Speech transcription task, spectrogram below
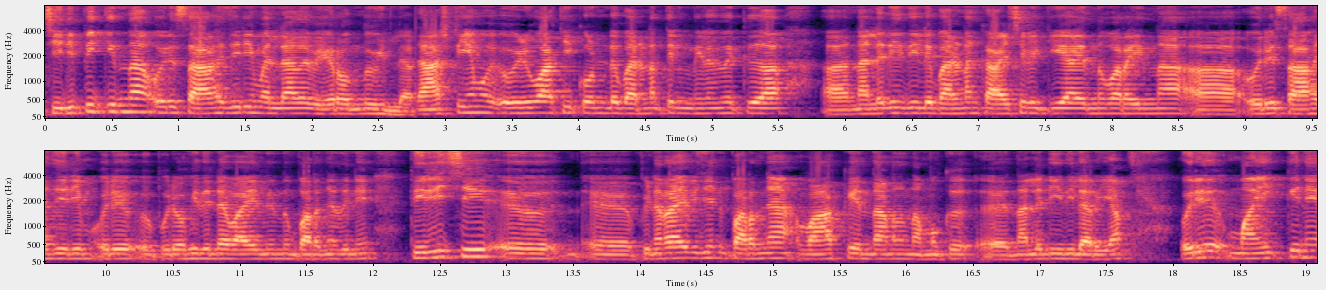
ചിരിപ്പിക്കുന്ന ഒരു സാഹചര്യമല്ലാതെ വേറൊന്നുമില്ല. രാഷ്ട്രീയം ഒഴിവാക്കിക്കൊണ്ട് ഭരണത്തിൽ നിലനിൽക്കുക നല്ല രീതിയിൽ ഭരണം കാഴ്ചവെക്കുക എന്ന് പറയുന്ന ഒരു സാഹചര്യം ഒരു പുരോഹിതന്റെ വായിൽ നിന്നും പറഞ്ഞതിന് തിരിച്ച് പിണറായി വിജയൻ പറഞ്ഞ വാക്ക് എന്താണെന്ന് നമുക്ക് നല്ല രീതിയിൽ അറിയാം. ഒരു മൈക്കിന്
